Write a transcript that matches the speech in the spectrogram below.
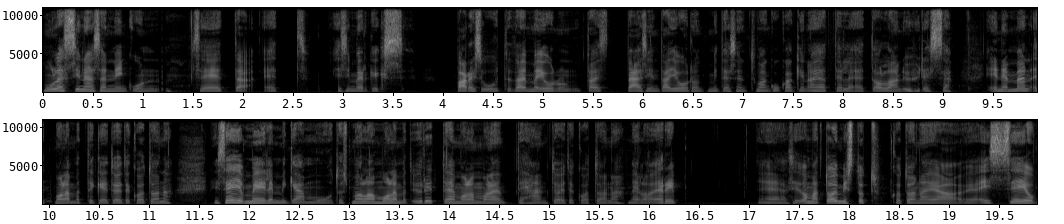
Mulle sinänsä niin kun se, että, että esimerkiksi parisuhde, tai mä joudun, tai pääsin tai joudun, mitä se nyt vaan kukakin ajattelee, että ollaan yhdessä enemmän, että molemmat tekee töitä kotona, niin se ei ole meille mikään muutos. Me ollaan molemmat yrittäjä, me ollaan molemmat tehdään töitä kotona. Meillä on eri, siis omat toimistot kotona, ja, ja ei, se ei ole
